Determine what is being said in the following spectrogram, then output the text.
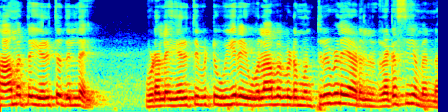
காமத்தை எரித்ததில்லை. உடலை எரித்துவிட்டு உயிரை உலாவ விடும் உன் திருவிளையாடலின் ரகசியம் என்ன?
